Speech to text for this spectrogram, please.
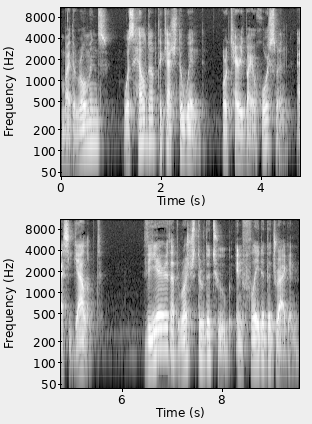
by the Romans, was held up to catch the wind or carried by a horseman as he galloped. The air that rushed through the tube inflated the dragon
